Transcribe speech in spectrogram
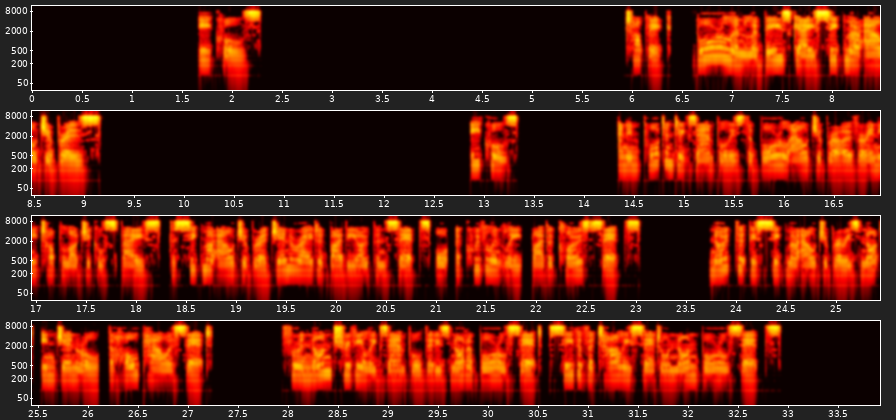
Topic: Borel and Lebesgue sigma algebras. Equals an important example is the Borel algebra over any topological space, the sigma algebra generated by the open sets or, equivalently, by the closed sets. Note that this sigma algebra is not, in general, the whole power set. For a non-trivial example that is not a Borel set, see the Vitali set or non-Borel sets.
